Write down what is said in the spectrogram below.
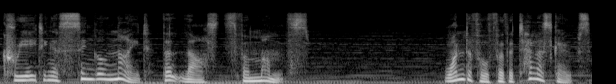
creating a single night that lasts for months. Wonderful for the telescopes,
